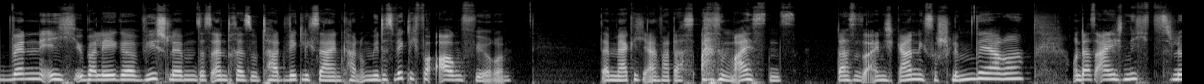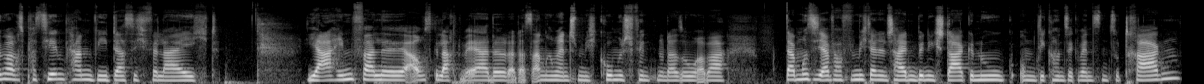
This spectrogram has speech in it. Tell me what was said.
wenn ich überlege, wie schlimm das Endresultat wirklich sein kann und mir das wirklich vor Augen führe, dann merke ich einfach, dass, also meistens, dass es eigentlich gar nicht so schlimm wäre und dass eigentlich nichts Schlimmeres passieren kann, wie dass ich vielleicht ja hinfalle, ausgelacht werde oder dass andere Menschen mich komisch finden oder so. Aber da muss ich einfach für mich dann entscheiden, bin ich stark genug, um die Konsequenzen zu tragen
